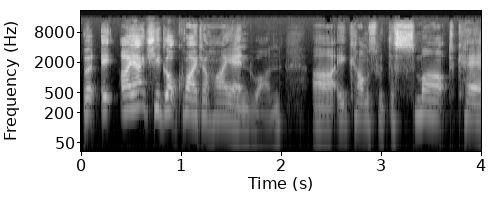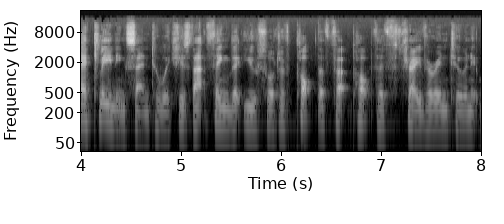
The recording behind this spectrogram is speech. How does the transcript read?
But it, I actually got quite a high end one. Uh, it comes with the Smart Care Cleaning Center, which is that thing that you sort of pop the pop the shaver into and it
